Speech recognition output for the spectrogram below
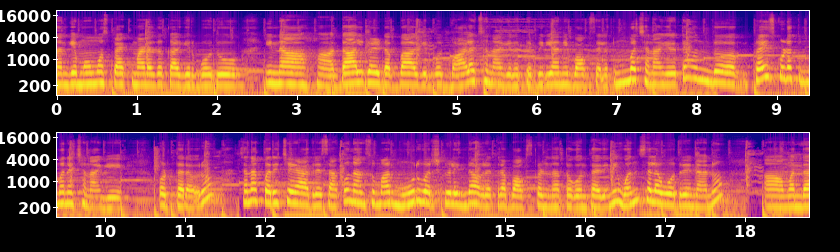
ನನಗೆ ಮೋಮೋಸ್ ಪ್ಯಾಕ್ ಮಾಡೋದಕ್ಕಾಗಿರ್ಬೋದು, ಇನ್ನು ದಾಲ್ಗಳ ಡಬ್ಬ ಆಗಿರ್ಬೋದು, ಭಾಳ ಚೆನ್ನಾಗಿರುತ್ತೆ. ಬಿರಿಯಾನಿ ಬಾಕ್ಸ್ ಎಲ್ಲ ತುಂಬ ಚೆನ್ನಾಗಿರುತ್ತೆ. ಒಂದು ಪ್ರೈಸ್ ಕೂಡ ತುಂಬಾ ಚೆನ್ನಾಗಿ ಕೊಡ್ತಾರೆ ಅವರು ಚೆನ್ನಾಗಿ ಪರಿಚಯ ಆದರೆ ಸಾಕು. ನಾನು ಸುಮಾರು ಮೂರು ವರ್ಷಗಳಿಂದ ಅವ್ರ ಹತ್ರ ಬಾಕ್ಸ್ಗಳನ್ನ ತೊಗೊತಾ ಇದ್ದೀನಿ. ಒಂದು ಸಲ ಹೋದರೆ ನಾನು ಒಂದು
